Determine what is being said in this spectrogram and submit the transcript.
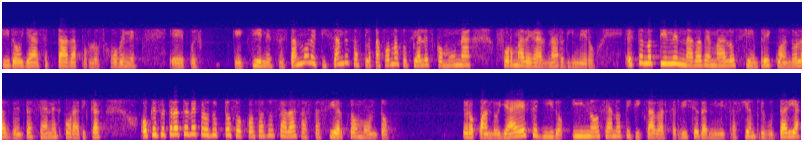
sido ya aceptada por los jóvenes, eh, pues que quienes están monetizando estas plataformas sociales como una forma de ganar dinero. Esto no tiene nada de malo siempre y cuando las ventas sean esporádicas o que se trate de productos o cosas usadas hasta cierto monto pero cuando ya es seguido y no se ha notificado al Servicio de Administración Tributaria,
